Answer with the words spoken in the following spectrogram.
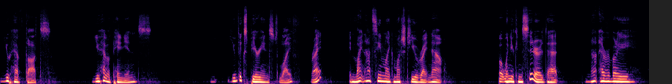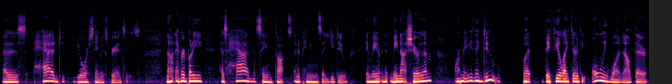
you have thoughts, you have opinions, you've experienced life, right? It might not seem like much to you right now, but when you consider that not everybody has had your same experiences, not everybody has had the same thoughts and opinions that you do. They may may not share them, or maybe they do, but they feel like they're the only one out there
